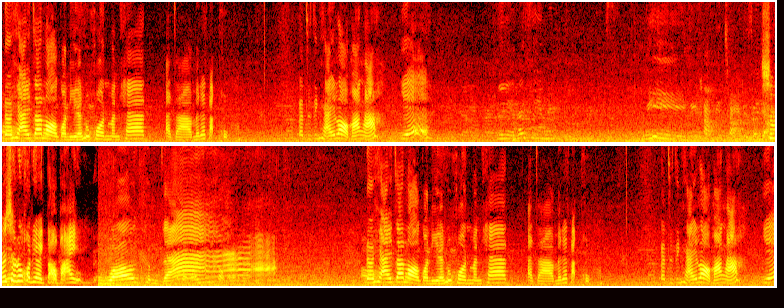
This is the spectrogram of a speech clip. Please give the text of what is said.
เดี๋ยวที่ไอจะหล่อกว่านี้นะทุกคนมันแค่อาจจะไม่ได้ตัดผมแต่จริงๆที่ไอหล่อมากนะ เย้ฉันไม่ใช่ลูกคนเดียวอีกต่อไป Welcome back เดี๋ยวที่ไอจะหล่อกว่านี้นะทุกคน มันแค่อาจจะไม่ได้ตัดผม แต่จริงๆที่ไอหล่อมากนะ เย้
